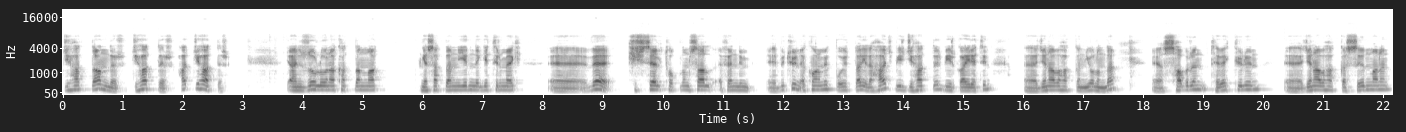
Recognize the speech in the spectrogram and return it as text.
cihattandır, cihattır, hac cihattır. Yani zorluğuna katlanmak, yasaklarını yerine getirmek e, ve kişisel, toplumsal, efendim e, bütün ekonomik boyutlarıyla hac bir cihattır, bir gayretin e, Cenab-ı Hakk'ın yolunda e, sabrın, tevekkülün, e, Cenab-ı Hakk'a sığınmanın,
